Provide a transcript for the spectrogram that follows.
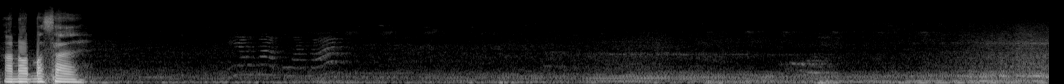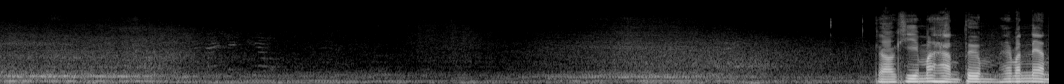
เอานอตมาใส่ ก็เอาครีมมาหั่นเติมให้มันแน่น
